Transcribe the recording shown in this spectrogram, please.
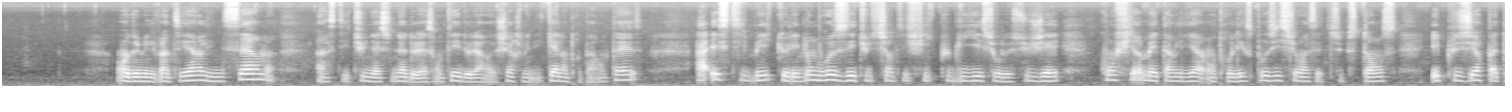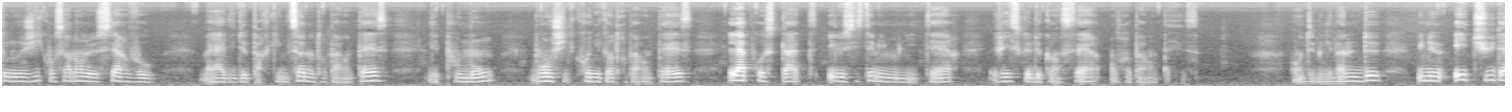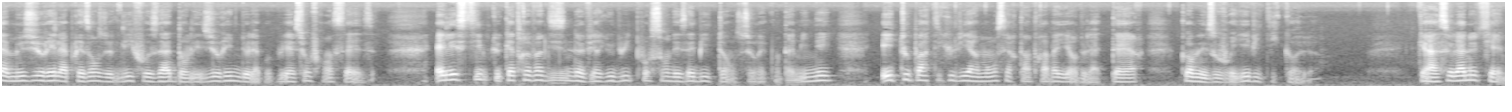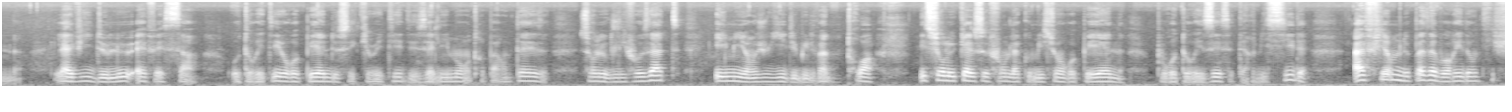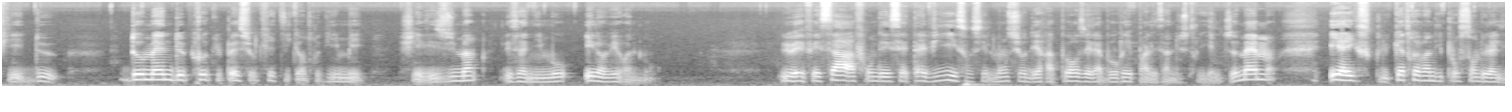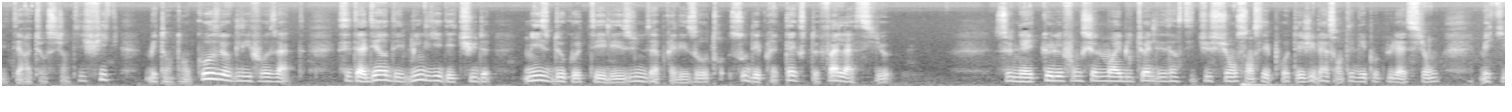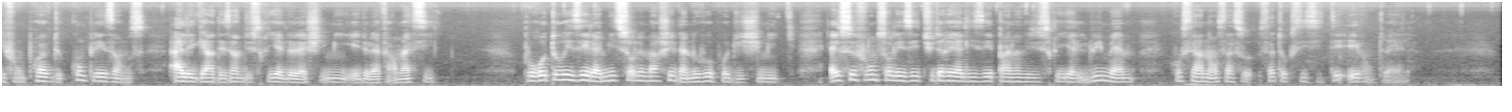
En 2021, l'INSERM, Institut national de la santé et de la recherche médicale entre parenthèses, a estimé que les nombreuses études scientifiques publiées sur le sujet confirmait un lien entre l'exposition à cette substance et plusieurs pathologies concernant le cerveau, maladie de Parkinson entre parenthèses, les poumons, bronchite chronique entre parenthèses, la prostate et le système immunitaire, risque de cancer entre parenthèses. En 2022, une étude a mesuré la présence de glyphosate dans les urines de la population française. Elle estime que 99,8% des habitants seraient contaminés, et tout particulièrement certains travailleurs de la terre, comme les ouvriers viticoles. Qu'à cela ne tienne, l'avis de l'EFSA, Autorité européenne de sécurité des aliments entre parenthèses, sur le glyphosate, émis en juillet 2023 et sur lequel se fonde la Commission européenne pour autoriser cet herbicide, affirme ne pas avoir identifié de domaine de préoccupation critique entre guillemets chez les humains, les animaux et l'environnement. Le FSA a fondé cet avis essentiellement sur des rapports élaborés par les industriels eux-mêmes et a exclu 90% de la littérature scientifique mettant en cause le glyphosate, c'est-à-dire des milliers d'études mises de côté les unes après les autres sous des prétextes fallacieux. Ce n'est que le fonctionnement habituel des institutions censées protéger la santé des populations, mais qui font preuve de complaisance à l'égard des industriels de la chimie et de la pharmacie. Pour autoriser la mise sur le marché d'un nouveau produit chimique, elle se fonde sur les études réalisées par l'industriel lui-même concernant sa, toxicité éventuelle.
